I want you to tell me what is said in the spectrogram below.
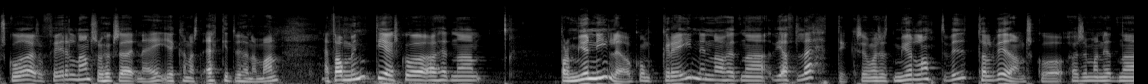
skoðaði svo fyrir hans og hugsaði nei, ég kannast ekkit við hennar mann en þá myndi ég sko að hérna bara mjög nýlega kom greinin á hérna The Athletic sem var sérst mjög langt viðtal við hann sko þar sem hann hérna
